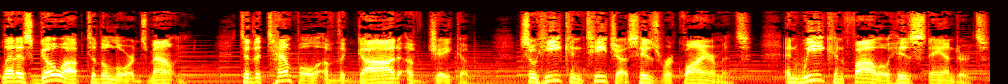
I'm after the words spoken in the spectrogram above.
let us go up to the Lord's mountain, to the temple of the God of Jacob, so he can teach us his requirements, and we can follow his standards.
